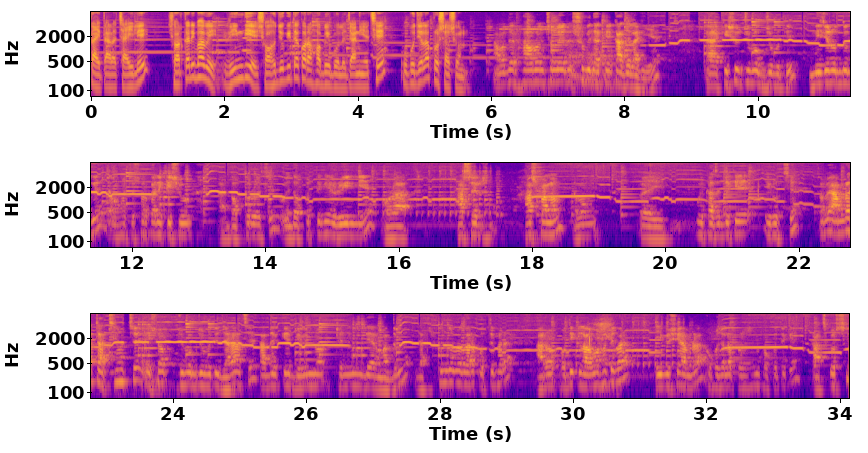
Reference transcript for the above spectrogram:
তাই তারা চাইলে সরকারিভাবে ঋণ দিয়ে সহযোগিতা করা হবে বলে জানিয়েছে উপজেলা প্রশাসন। আমাদের হাওড় অঞ্চলের সুবিধাকে কাজে লাগিয়ে কিছু যুবক, যুবতী নিজের উদ্যোগে এবং হচ্ছে সরকারি কিছু দপ্তর রয়েছে। ওই দপ্তর থেকে ঋণ নিয়ে ওরা হাঁসের, হাঁস পালন এবং ওই ওই কাজের দিকে এগোচ্ছে। তবে আমরা চাচ্ছি হচ্ছে এইসব যুবক, যুবতী যারা আছে, তাদেরকে বিভিন্ন ট্রেনিং দেওয়ার মাধ্যমে যাতে সুন্দরভাবে তারা করতে পারে আরও অধিক লাভবান হতে পারে। এই বিষয়ে আমরা উপজেলা প্রশাসনের পক্ষ থেকে কাজ করছি।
